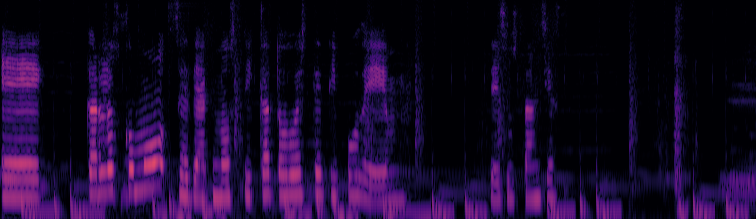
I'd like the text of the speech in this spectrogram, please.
Eh, Carlos, ¿cómo se diagnostica todo este tipo de, sustancias? Eh,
